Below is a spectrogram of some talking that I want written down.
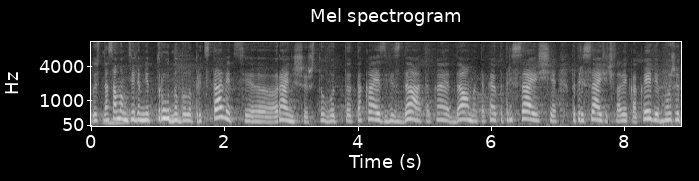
То есть на самом деле мне трудно было представить э, раньше, что вот такая звезда, такая дама, такая потрясающая, потрясающий человек, как Эви, может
